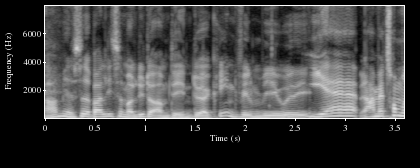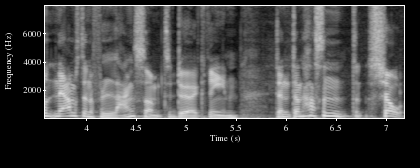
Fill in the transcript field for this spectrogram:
Jamen, jeg sidder bare ligesom og lytter om, det er en dør grin film, vi er ude i. Ja, jamen, jeg tror nærmest, den er for langsom til dør grin. Den, den har sådan et sjovt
